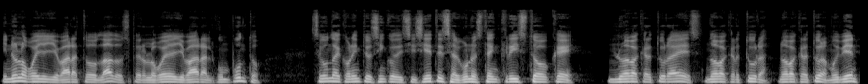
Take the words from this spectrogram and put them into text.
y no lo voy a llevar a todos lados, pero lo voy a llevar a algún punto. Segunda de Corintios 5, 17, si alguno está en Cristo, ¿qué? Nueva criatura es, nueva criatura, nueva criatura. Muy bien.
